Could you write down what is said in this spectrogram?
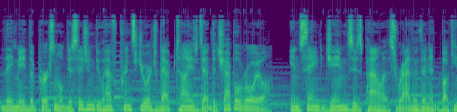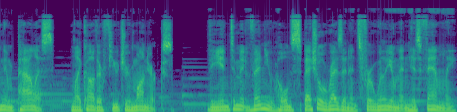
they made the personal decision to have Prince George baptized at the Chapel Royal, in St. James's Palace rather than at Buckingham Palace, like other future monarchs. The intimate venue holds special resonance for William and his family,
